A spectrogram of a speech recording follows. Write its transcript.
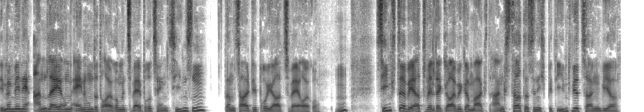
Nehmen wir eine Anleihe um 100 Euro mit 2% Zinsen, dann zahlt die pro Jahr 2 Euro. Hm? Sinkt der Wert, weil der Gläubigermarkt Angst hat, dass er nicht bedient wird, sagen wir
